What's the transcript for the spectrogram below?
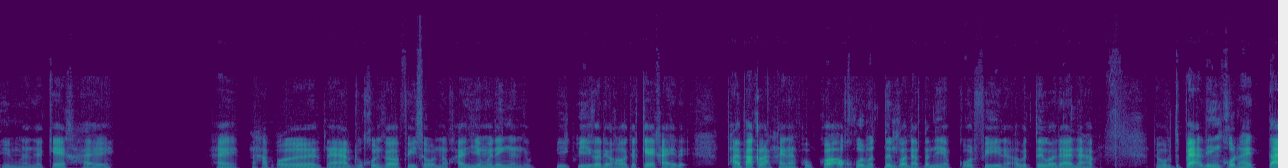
ทีมงานจะแก้ไข ให้นะครับ เออ ทุกคนก็ฟรีโซนนะใครที่ยังไม่ได้เงินกับ EFP ก็เดี๋ยวเขาจะแก้ไขภายภาคหลังให้นะ ผมก็เอาโค้ดมาเติมก่อนนะตอนนี้ครับโค้ดฟรีนะ เอาไปเติมก็ได้นะครับเดี๋ยวผมจะแปะลิงก์โค้ดให้ใต้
